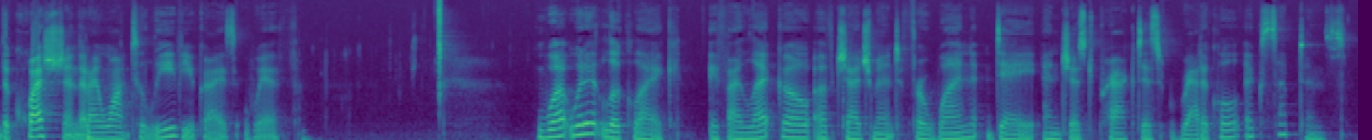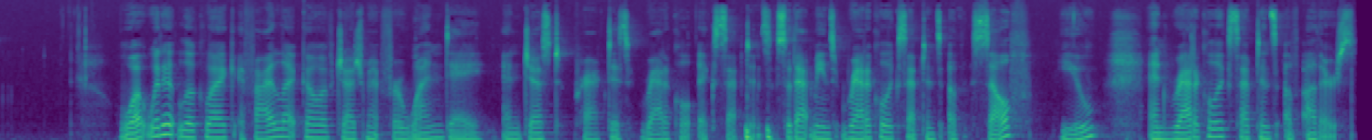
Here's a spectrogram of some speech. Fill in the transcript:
the question that I want to leave you guys with what would it look like if I let go of judgment for one day and just practice radical acceptance? What would it look like if I let go of judgment for one day and just practice radical acceptance? So that means radical acceptance of self, you, and radical acceptance of others.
